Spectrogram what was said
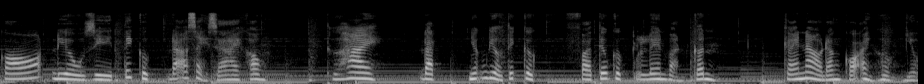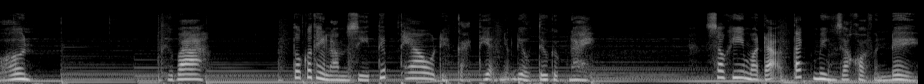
có điều gì tích cực đã xảy ra hay không. Thứ hai, đặt những điều tích cực và tiêu cực lên bản cân. cái nào đang có ảnh hưởng nhiều hơn. Thứ ba, tôi có thể làm gì tiếp theo để cải thiện những điều tiêu cực này? Sau khi mà đã tách mình ra khỏi vấn đề,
